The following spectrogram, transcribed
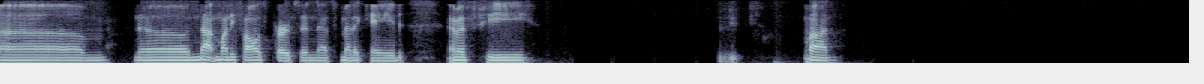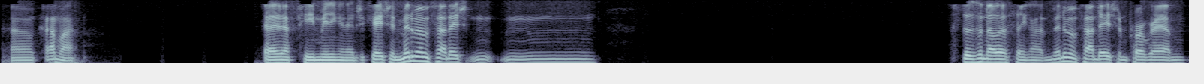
Um, no, not money follows person. That's Medicaid. MFP. Come on. Oh, come on. NFP meeting and education. Minimum foundation. Mm, there's another thing. A minimum foundation program.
